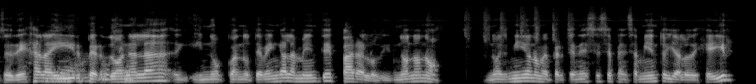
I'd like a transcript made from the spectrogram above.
O sea, déjala ir, perdónala y no, cuando te venga a la mente, páralo. No, no, no no es mío, no me pertenece ese pensamiento, ya lo dejé ir,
